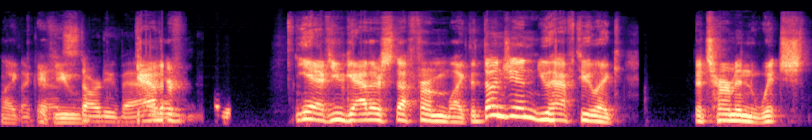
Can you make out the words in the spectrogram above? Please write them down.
like, Like if you Stardew Valley. gather, yeah, if you gather stuff from like the dungeon, you have to like determine which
